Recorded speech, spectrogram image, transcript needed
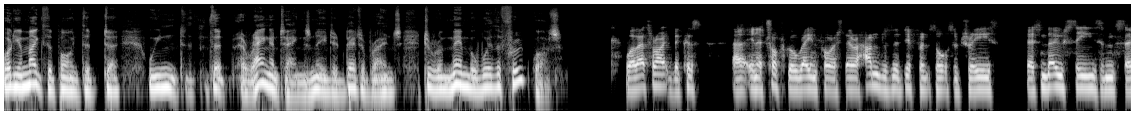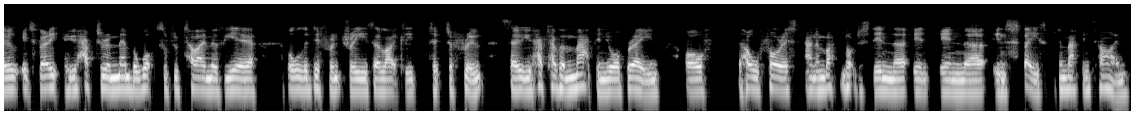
Well, you make the point that uh, we that orangutans needed better brains to remember where the fruit was. Well, that's right because uh, in a tropical rainforest there are hundreds of different sorts of trees. There's no season, so it's very you have to remember what sort of time of year all the different trees are likely to, to fruit. So you have to have a map in your brain of the whole forest and a map not just in uh, in in uh, in space, but a map in time.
